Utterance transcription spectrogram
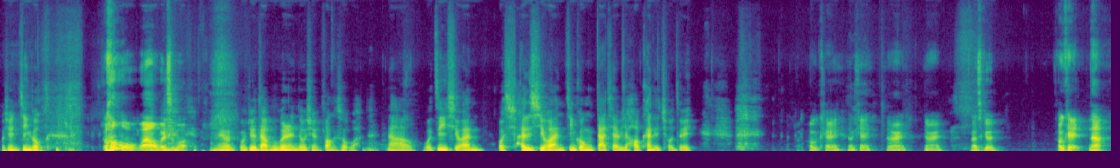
我选进攻。哦，哇，为什么？没有，我觉得大部分人都选防守吧。那我自己喜欢，我还是喜欢进攻打起来比较好看的球队。OK, OK, all right, all right, that's good. OK，那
